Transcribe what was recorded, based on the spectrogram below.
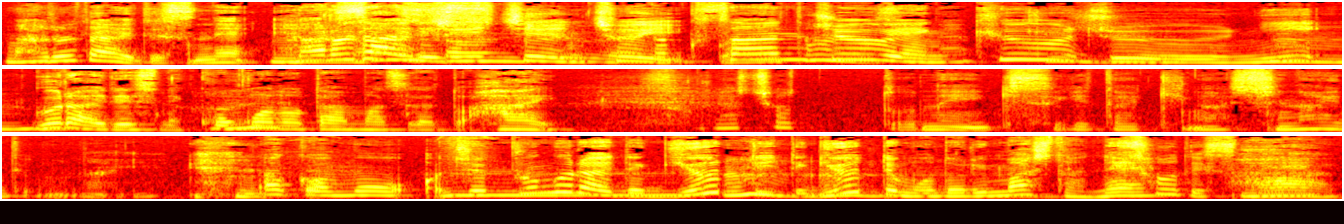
丸台ですね。丸台です。1円ちょい130円92ぐらいですね、ここの端末だと、はい。それはちょっとね行き過ぎた気がしないでもない。なんかもう10分ぐらいでギュッていってギュッて戻りましたね、そうですね、はい。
